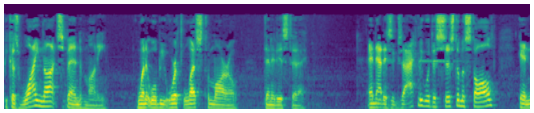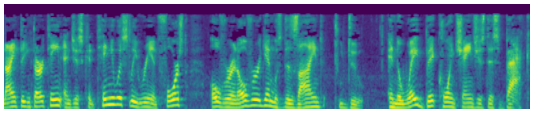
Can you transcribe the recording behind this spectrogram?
because why not spend money when it will be worth less tomorrow than it is today? And that is exactly what the system installed in 1913 and just continuously reinforced over and over again was designed to do. And the way Bitcoin changes this back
